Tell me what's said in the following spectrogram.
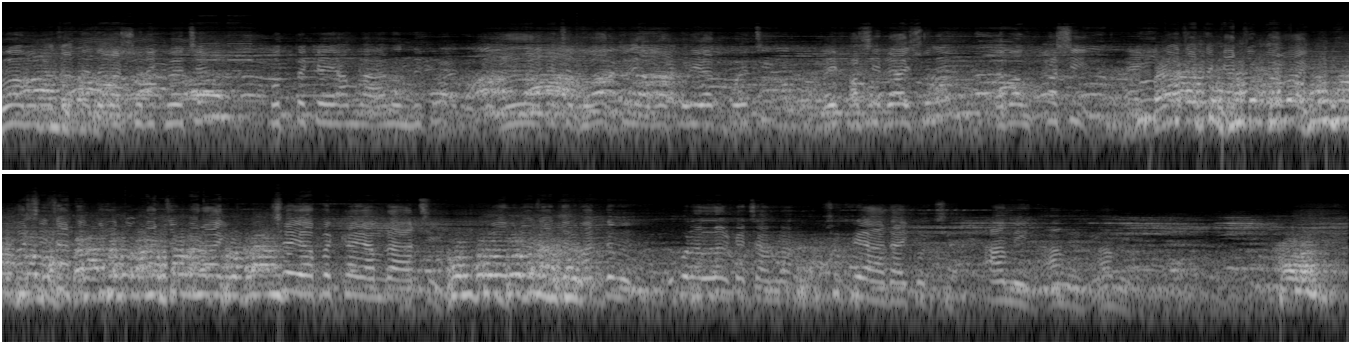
দোয়া মোনাজাতে যারা শরিক হয়েছে প্রত্যেকেই আমরা আনন্দিত। আল্লাহর কাছে দোয়া তুলে আমরা ফরিয়াদ করেছি। এই ফাঁসির রায় শুনে এবং ফাঁসি যাতে কার্যকর হয় ফাঁসি যাতে দ্রুত কার্যকর হয় সেই অপেক্ষায় আমরা আছি। দোয়া মোনাজাতের মাধ্যমে উপর আল্লাহর কাছে আমরা শুক্রিয়া আদায় করছি। আমি আমিন আমিন। হ্যাঁ।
